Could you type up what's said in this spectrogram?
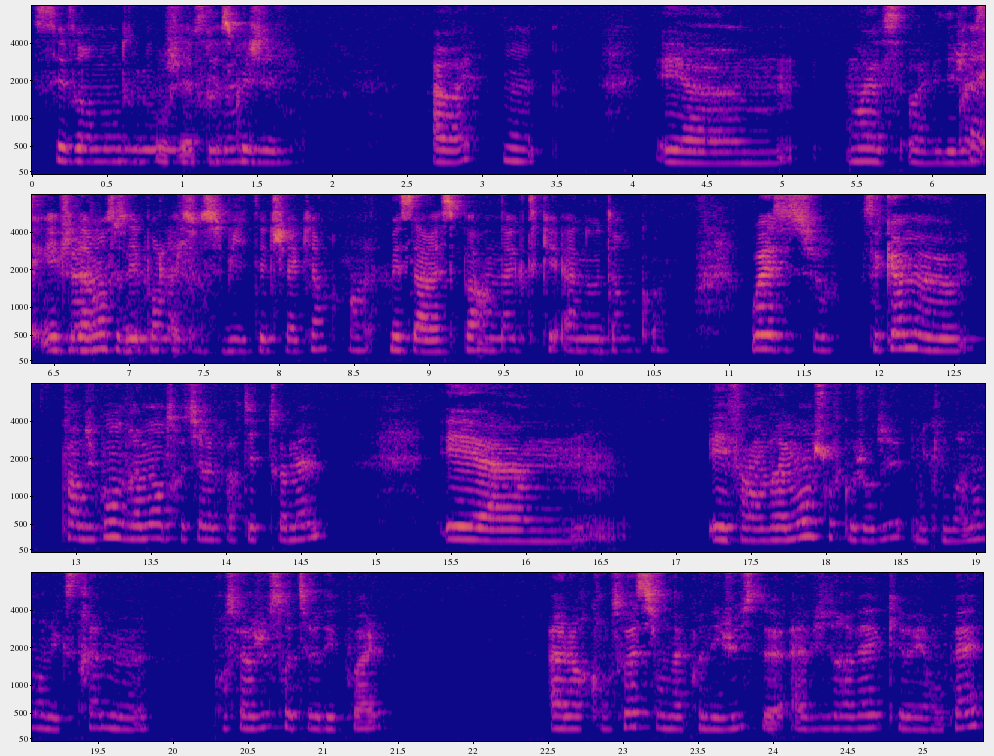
C'est vraiment douloureux d'après ce que j'ai vu. Ah ouais? Mm. Et euh, ouais, ouais, mais déjà. Après, évidemment, cher, ça dépend de la sensibilité de chacun, Ouais. mais ça reste pas un acte qui est anodin quoi. Ouais, c'est sûr. C'est comme. euh, Enfin, du coup, vraiment, on te retire une partie de toi-même. Et. Et enfin, vraiment, je trouve qu'aujourd'hui, on tombe vraiment dans l'extrême euh, pour se faire juste retirer des poils. Alors qu'en soi, si on apprenait juste euh, à vivre avec euh, et en paix,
